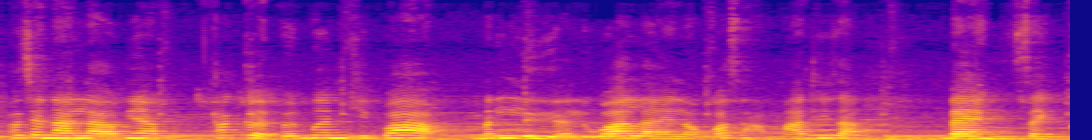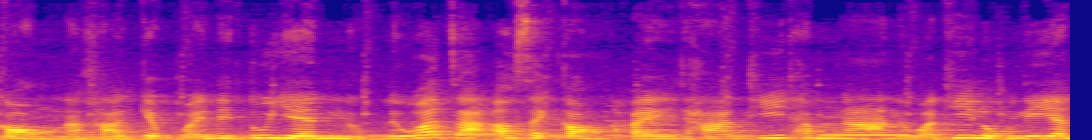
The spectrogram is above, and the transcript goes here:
เพราะฉะนั้นแล้วเนี่ยถ้าเกิดเพื่อนๆคิดว่ามันเหลือหรือว่าอะไรเราก็สามารถที่จะแบ่งใส่กล่องนะคะ เก็บไว้ในตู้เย็นหรือหรือว่าจะเอาใส่กล่องไปทานที่ทำงานหรือว่าที่โรงเรียน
